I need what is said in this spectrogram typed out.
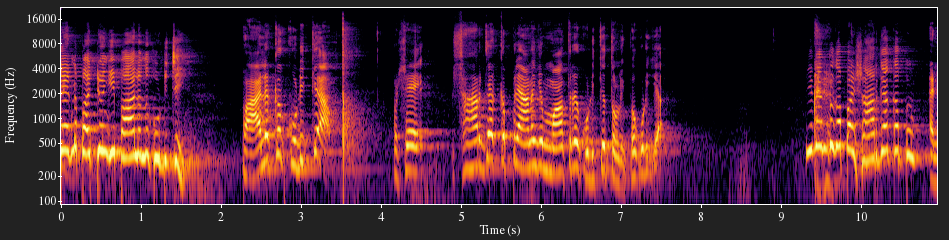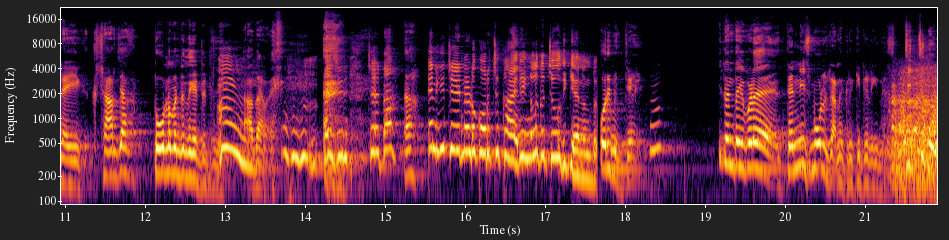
ചേട്ടന് പറ്റുമെങ്കിൽ പാലൊന്ന് കുടിച്ചേ. പാലൊക്കെ കുടിക്കാം. പക്ഷേ ഷാർജ കപ്പിലാണെങ്കിൽ മാത്രമേ കുടിക്കത്തുള്ളൂ. ഇപ്പൊ കുടിക്കാം. ഇതെന്ത് കപ്പാ? Sharjah cup? അല്ല ഈ ഷാർജ ടൂർണമെന്റ് എന്ന് കേട്ടിട്ടില്ല അതാണ്. അത് ശരി. ചേട്ടാ എനിക്ക് ചേട്ടനോട് കുറച്ച് കാര്യങ്ങളൊക്കെ ചോദിക്കാനുണ്ട്. ഒരു മിനിറ്റ്. ഇതെന്താ ഇവിടെ ടെന്നീസ് ബോളിട്ടാണ് ക്രിക്കറ്റ് കളിക്കുന്നത്? Stitch ball.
